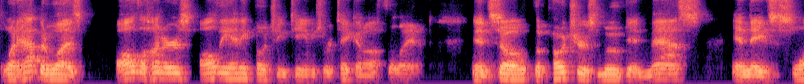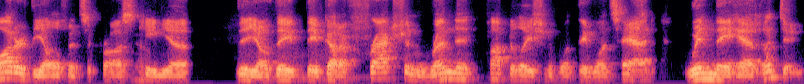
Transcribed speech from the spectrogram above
What happened was all the hunters all the anti-poaching teams were taken off the land and so the poachers moved in mass and they've slaughtered the elephants across yeah. kenya you know they, they've got a fraction remnant population of what they once had when they had hunting.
